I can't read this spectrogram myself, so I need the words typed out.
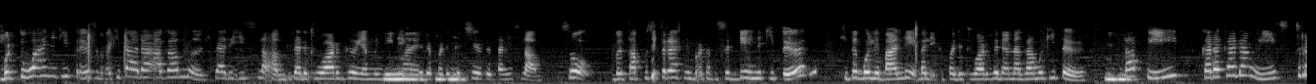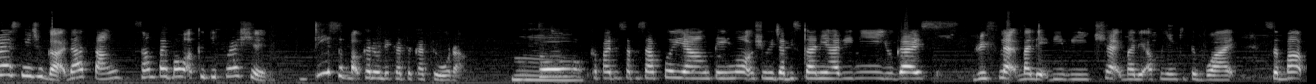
Bertuahnya kita sebab kita ada agama, kita ada Islam, kita ada keluarga yang mendidik kita daripada kecil tentang Islam. So, betapa stres ni, betapa sedihnya kita, kita boleh balik balik kepada keluarga dan agama kita. Mhm. Tapi kadang-kadang ni stres ni juga datang sampai bawa ke depression disebabkan oleh kata-kata orang. Hmm. So kepada siapa-siapa yang tengok show Hijabistan ni hari ni you guys reflect balik diri, check balik apa yang kita buat sebab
